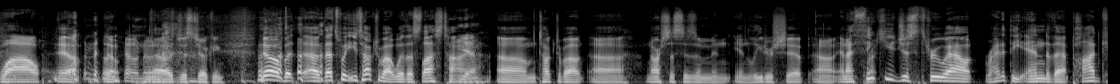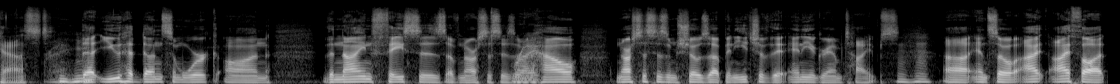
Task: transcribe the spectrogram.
wow. Yeah, no, no, no, just joking. No, but uh, that's what you talked about with us last time. Yeah. Um, talked about uh, narcissism in, in leadership, uh, and I think you just threw out right at the end of that podcast Mm-hmm. that you had done some work on the nine faces of narcissism Right. and how narcissism shows up in each of the enneagram types. Mm-hmm. Uh, and so I, I thought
